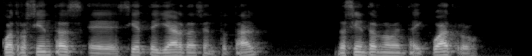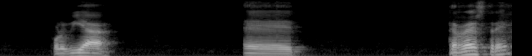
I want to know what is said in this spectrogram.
407 eh, yardas en total, 294 por vía terrestre.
